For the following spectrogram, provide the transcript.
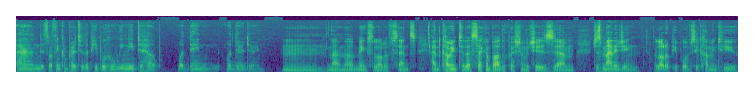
and it's nothing compared to the people who we need to help what they what they're doing. Mm, that, that makes a lot of sense. And coming to the second part of the question, which is um, just managing a lot of people obviously coming to you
